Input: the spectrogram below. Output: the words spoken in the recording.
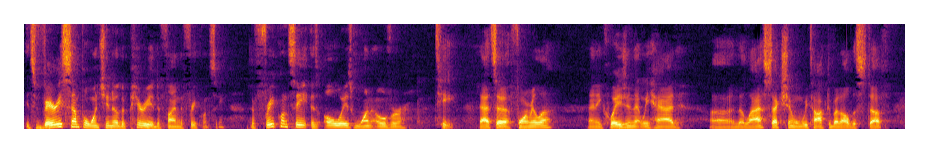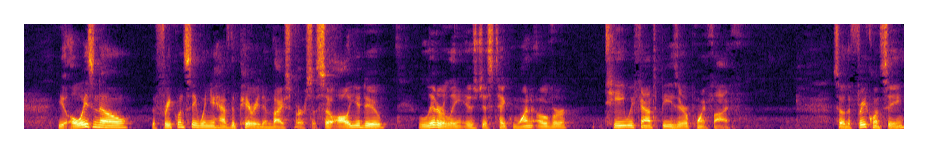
It's very simple once you know the period to find the frequency. The frequency is always 1 over t. That's a formula, an equation that we had uh, in the last section when we talked about all this stuff. You always know the frequency when you have the period and vice versa. So all you do literally is just take 1 over T we found to be 0.5. So the frequency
